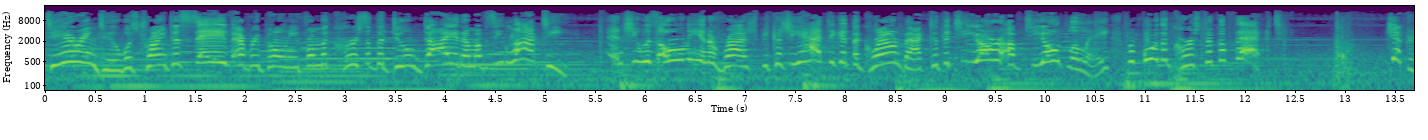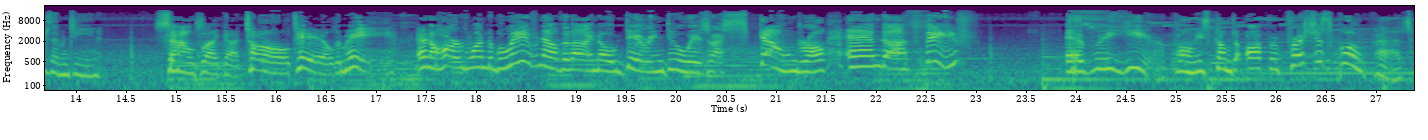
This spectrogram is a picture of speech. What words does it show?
Daring Do was trying to save every pony from the curse of the doomed diadem of Zilati. And she was only in a rush because she had to get the crown back to the tiara of Teotlale before the curse took effect. Chapter 17. Sounds like a tall tale to me, and a hard one to believe now that I know Daring Do is a scoundrel and a thief. Every year, ponies come to offer precious glow pads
